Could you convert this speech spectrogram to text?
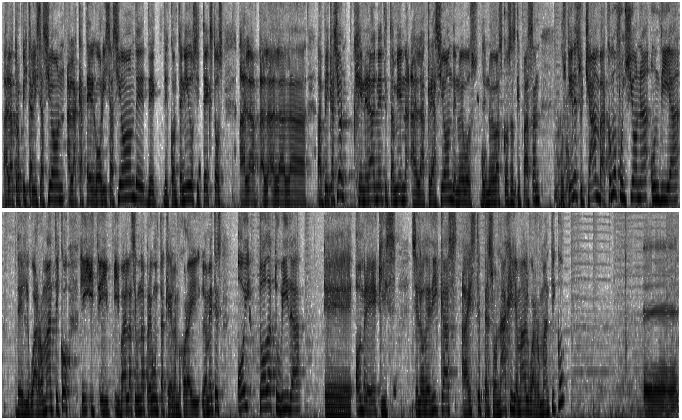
a la tropicalización, a la categorización de, contenidos y textos, a la, aplicación, generalmente también a la creación de, nuevos, de nuevas cosas que pasan, pues tiene su chamba. ¿Cómo funciona un día del guarromántico? Y, y, va la segunda pregunta, que a lo mejor ahí la metes. Hoy toda tu vida, eh, hombre X, ¿se lo dedicas a este personaje llamado el guarromántico? Eh,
